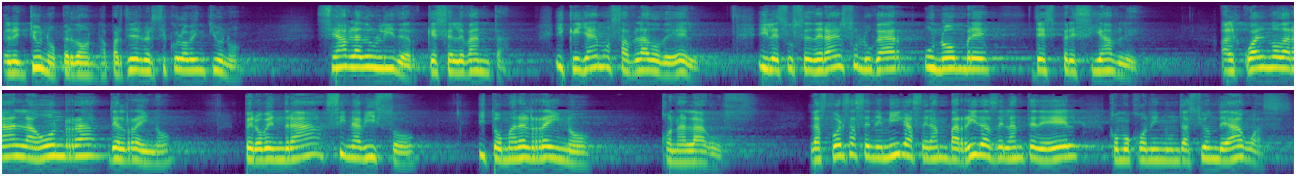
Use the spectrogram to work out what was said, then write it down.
el 21, perdón, a partir del versículo 21, se habla de un líder que se levanta y que ya hemos hablado de él. Y le sucederá en su lugar un hombre despreciable, al cual no darán la honra del reino, pero vendrá sin aviso y tomará el reino con halagos. Las fuerzas enemigas serán barridas delante de él como con inundación de aguas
